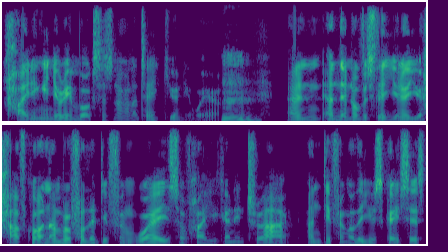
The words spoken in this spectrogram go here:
hiding in your inbox is not going to take you anywhere. Mm. And and then obviously, you know, you have got a number of other different ways of how you can interact and different other use cases.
